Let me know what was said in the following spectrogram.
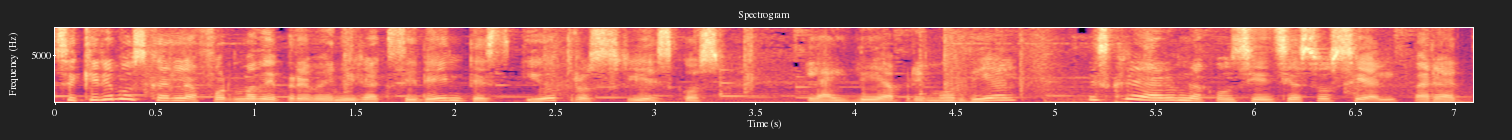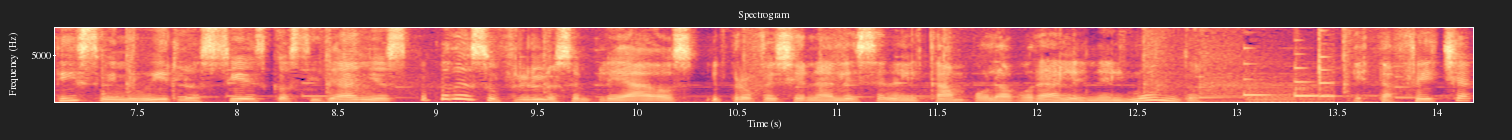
se quiere buscar la forma de prevenir accidentes y otros riesgos. La idea primordial es crear una conciencia social para disminuir los riesgos y daños que pueden sufrir los empleados y profesionales en el campo laboral en el mundo. Esta fecha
